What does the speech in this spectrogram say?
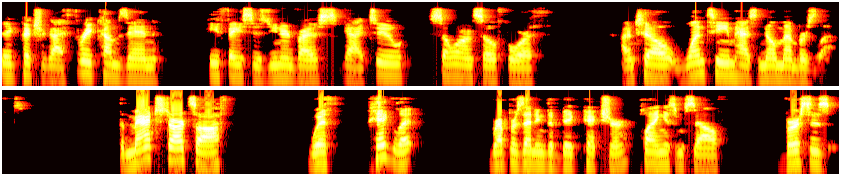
Big Picture Guy 3 comes in. He faces Universe Guy 2, so on and so forth, until one team has no members left. The match starts off with Piglet representing the big picture, playing as himself, versus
